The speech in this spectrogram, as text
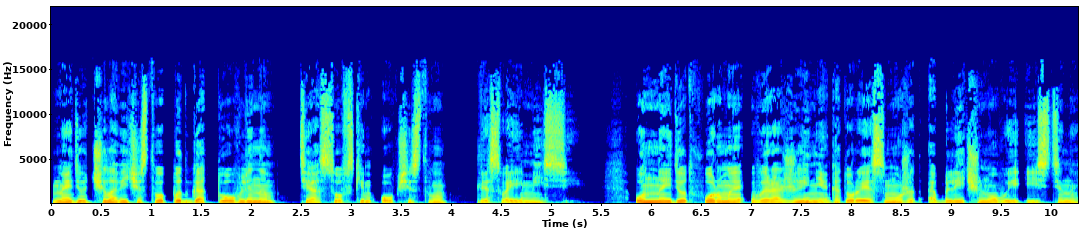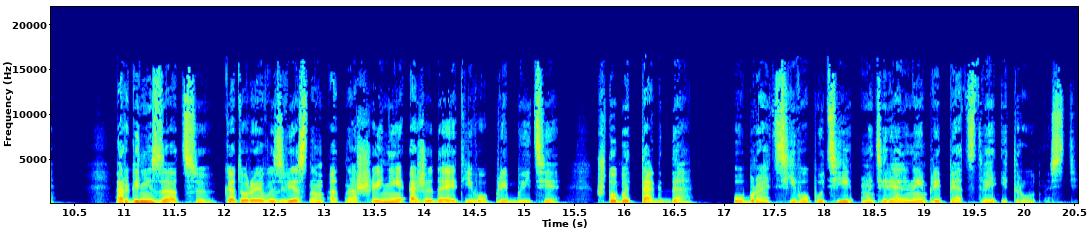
найдет человечество подготовленным теософским обществом для своей миссии. Он найдет формы выражения, которые сможет облечь новые истины, организацию, которая в известном отношении ожидает его прибытия, чтобы тогда убрать с его пути материальные препятствия и трудности.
